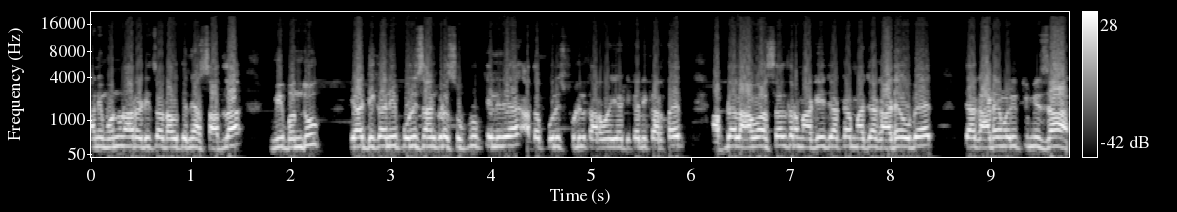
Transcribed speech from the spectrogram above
आणि म्हणून हा रडीचा डाव त्यांनी साधला. मी बंदूक या ठिकाणी पोलिसांकडे सुप्रूप केलेली आहे. आता पोलीस पुढील कारवाई या ठिकाणी करतायत. आपल्याला हवं असेल तर मागे ज्या काय माझ्या गाड्या उभ्या आहेत त्या गाड्यामध्ये तुम्ही जा.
